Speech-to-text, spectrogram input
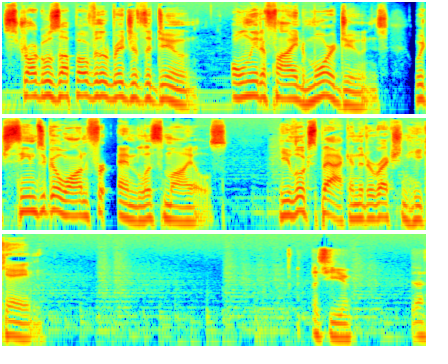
struggles up over the ridge of the dune, only to find more dunes, which seem to go on for endless miles. He looks back in the direction he came. That's you. Yeah.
